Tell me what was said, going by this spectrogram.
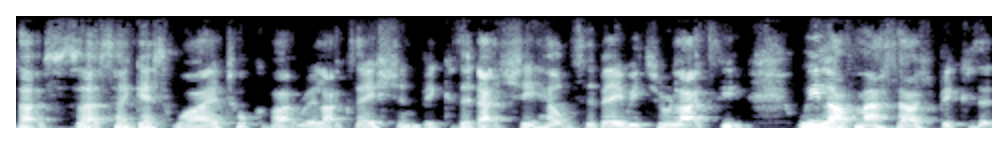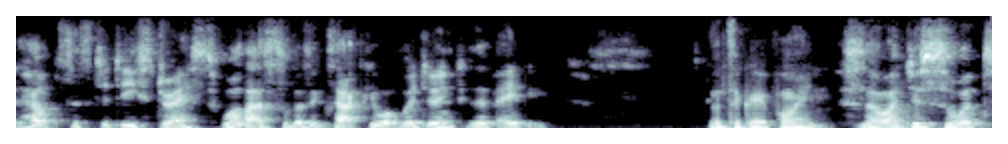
that's that's i guess why i talk about relaxation because it actually helps the baby to relax. We love massage because it helps us to de-stress. Well that's sort of exactly what we're doing to the baby. That's a great point. So i just thought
